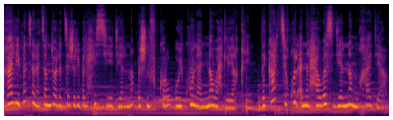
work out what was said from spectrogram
غالبا تنعتمدوا على التجربة الحسية ديالنا باش نفكروا ويكون عندنا واحد اليقين. ديكارت يقول أن الحواس ديالنا مخادعة.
